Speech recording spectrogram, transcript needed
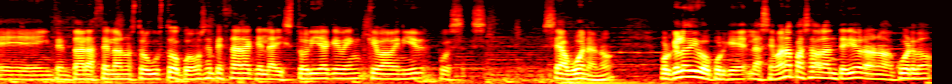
Eh, intentar hacerla a nuestro gusto o podemos empezar a que la historia que, ven, que va a venir pues sea buena, ¿no? ¿Por qué lo digo? Porque la semana pasada o la anterior, ahora no me acuerdo,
